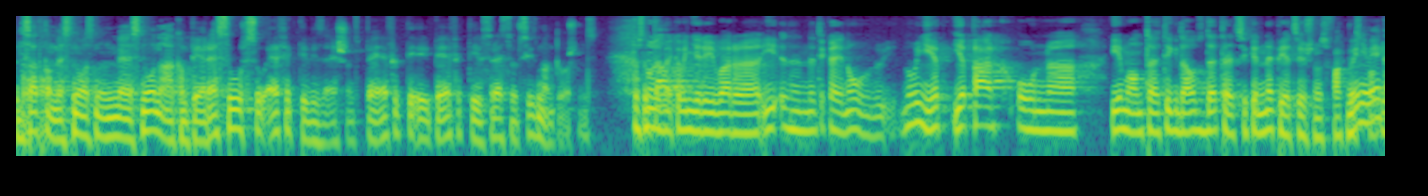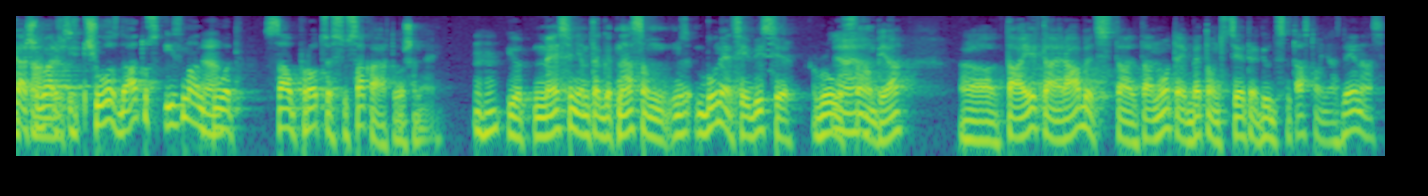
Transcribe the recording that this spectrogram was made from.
Bet tas atkal mēs, nos, mēs nonākam pie resursu efektivizēšanas, pie, efektīv, pie efektīvas resursu izmantošanas. Tas nozīmē, tā... ka viņi arī var ne tikai nu, nu, iepērk un uh, iemontē tik daudz detaļu, cik ir nepieciešams. Faktiski, viņi vienkārši var šos datus izmantot Jā. savu procesu sakārtošanai. Uh mhm. -huh. Jo mēs viņam tagad nesam, būvniecība viss ir rule of thumb. Ja? Uh, tā ir, tā ir abets, tā, tā noteikti betons cietē 28 dienās.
